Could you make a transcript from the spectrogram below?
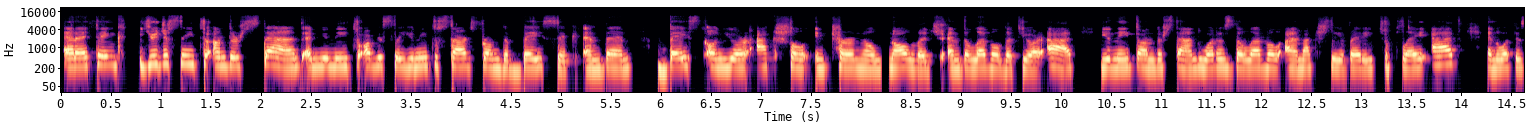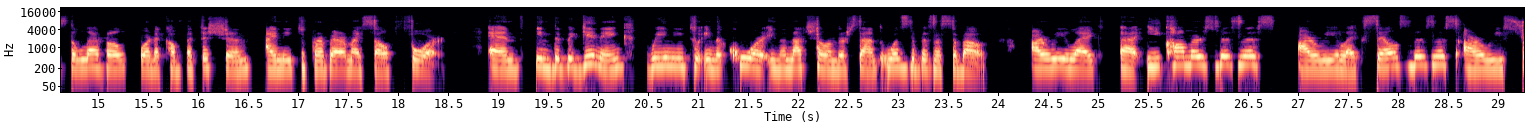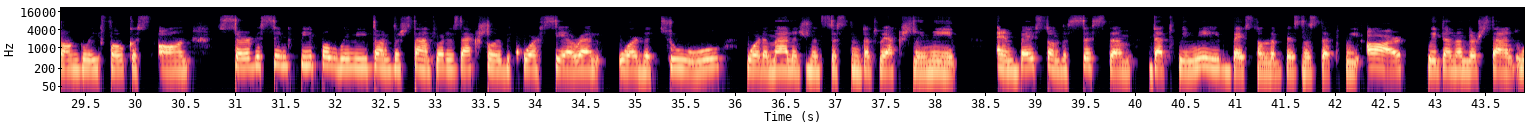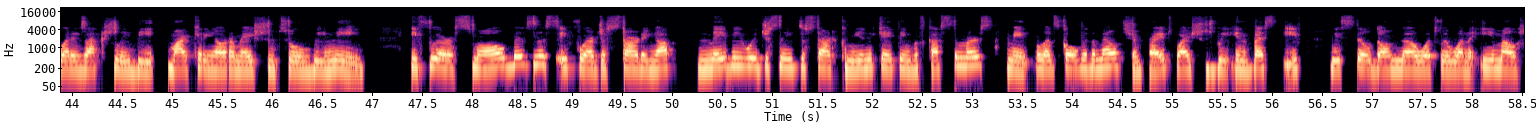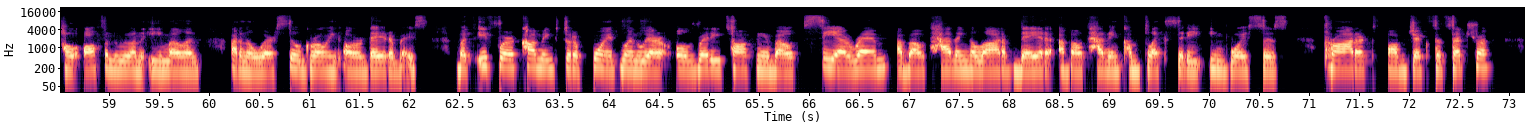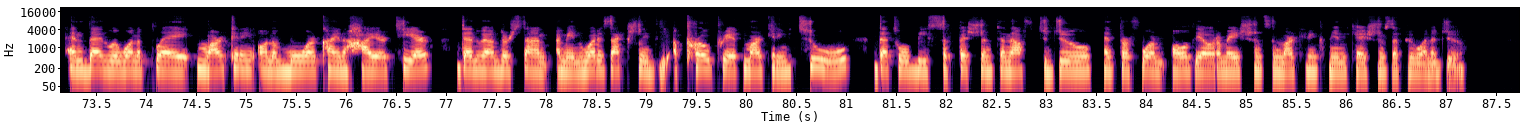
and i think you just need to understand and you need to obviously you need to start from the basic and then based on your actual internal knowledge and the level that you're at you need to understand what is the level i'm actually ready to play at and what is the level for the competition i need to prepare myself for. And in the beginning we need to in a core in a nutshell understand what's the business about. Are we like uh, e-commerce business are we like sales business? Are we strongly focused on servicing people? We need to understand what is actually the core CRM or the tool or the management system that we actually need. And based on the system that we need, based on the business that we are, we then understand what is actually the marketing automation tool we need. If we're a small business, if we're just starting up, maybe we just need to start communicating with customers. I mean, let's go with the MailChimp, right? Why should we invest if we still don't know what we want to email, how often we want to email, and I don't know, we're still growing our database. But if we're coming to the point when we are already talking about CRM, about having a lot of data, about having complexity, invoices, product objects, etc., and then we want to play marketing on a more kind of higher tier, then we understand, I mean, what is actually the appropriate marketing tool that will be sufficient enough to do and perform all the automations and marketing communications that we want to do.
